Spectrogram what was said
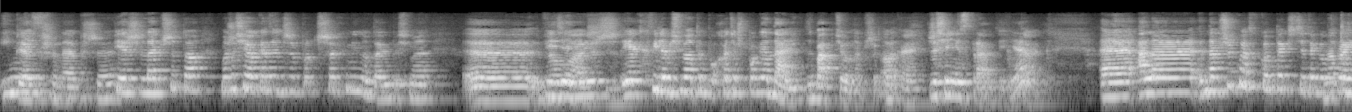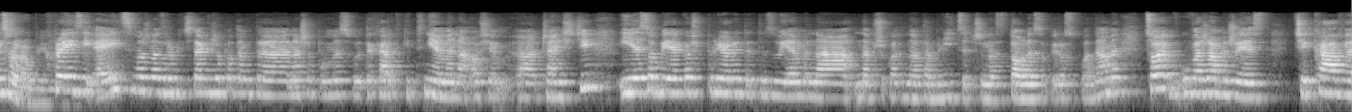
i nie... Pierwszy lepszy. Pierwszy lepszy, to może się okazać, że po trzech minutach byśmy e, wiedzieli No już, jak chwilę byśmy o tym chociaż pogadali z babcią na przykład, Okej. że się nie sprawdzi, nie? Tak. E, ale na przykład w kontekście tego No crazy, crazy AIDS można zrobić tak, że potem te nasze pomysły, te kartki tniemy na 8 e, części i je sobie jakoś priorytetyzujemy na, na przykład na tablicy czy na stole sobie rozkładamy, co uważamy, że jest ciekawe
